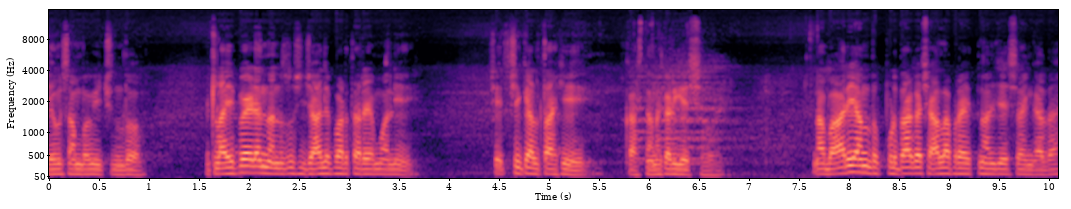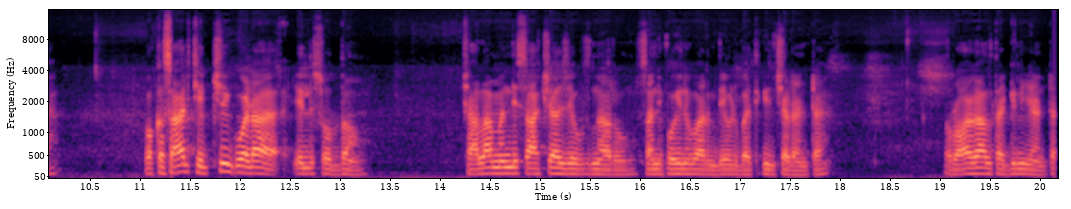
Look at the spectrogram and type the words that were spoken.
ఏమి సంభవించిందో ఇట్లా అయిపోయాడని నన్ను చూసి జాలి పడతారేమో అని చర్చికి వెళ్తాకి కాస్త వెనకడిగేసేవాడు. నా భార్య అంత ఇప్పుడు దాకా చాలా ప్రయత్నాలు చేశాం కదా. ఒక్కసారి చర్చికి కూడా వెళ్ళి చూద్దాం. చాలామంది సాక్ష్యాలు చెబుతున్నారు. చనిపోయిన వారిని దేవుడు బతికించాడంట. రోగాలు తగ్గినాయి అంట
